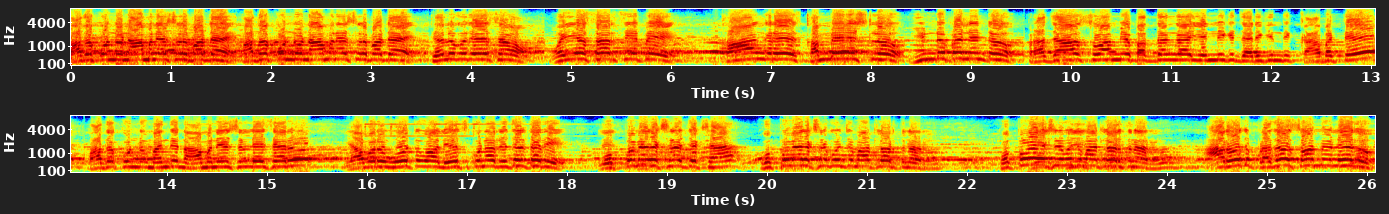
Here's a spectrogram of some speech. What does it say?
పదకొండు నామినేషన్లు పడ్డాయి. పదకొండు నామినేషన్లు పడ్డాయి. తెలుగుదేశం వైఎస్ఆర్ సిపి కాంగ్రెస్ కమ్యూనిస్టులు ఇండిపెండెంట్ ప్రజాస్వామ్యబద్ధంగా ఎన్నిక జరిగింది కాబట్టే పదకొండు మంది నామినేషన్లు వేశారు. ఎవరు ఓటు వాళ్ళు వేసుకున్న రిజల్ట్ అది. కుప్పం ఎలక్షన్ అధ్యక్ష కుప్పం ఎలక్షన్ గురించి మాట్లాడుతున్నారు. కుప్పం ఎలక్షన్ గురించి మాట్లాడుతున్నారు. ఆ రోజు ప్రజాస్వామ్యం లేదు.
